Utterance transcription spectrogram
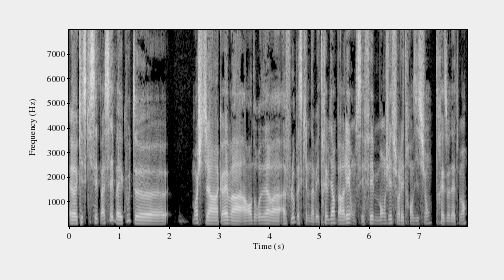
Euh, Qu'est-ce qui s'est passé? Bah écoute, euh, moi je tiens quand même à, rendre honneur à, Flo parce qu'il en avait très bien parlé. On s'est fait manger sur les transitions, très honnêtement.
